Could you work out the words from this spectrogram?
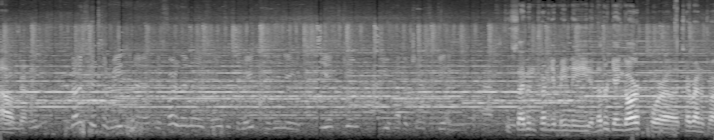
Oh, okay. As long as it's a raid, uh, as far as I know, as long as it's a raid within a EX gym, you have a chance of getting a pass. Because I've been trying to get mainly another Gengar or a Tyranitar.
